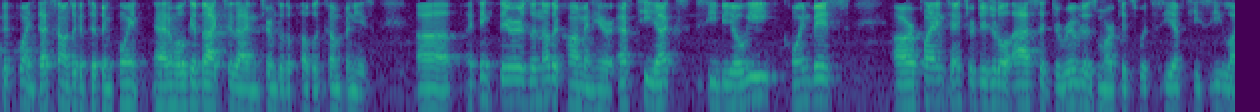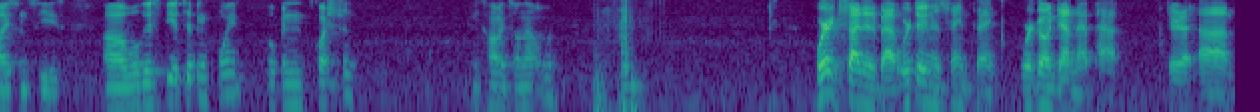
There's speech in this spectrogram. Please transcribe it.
good point. That sounds like a tipping point, and we'll get back to that in terms of the public companies. Uh, I think there is another comment here. FTX, CBOE, Coinbase are planning to enter digital asset derivatives markets with CFTC licensees. Uh, will this be a tipping point? Open question. Any comments on that one? We're excited about. It. We're doing the same thing. We're going down that path. Um,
